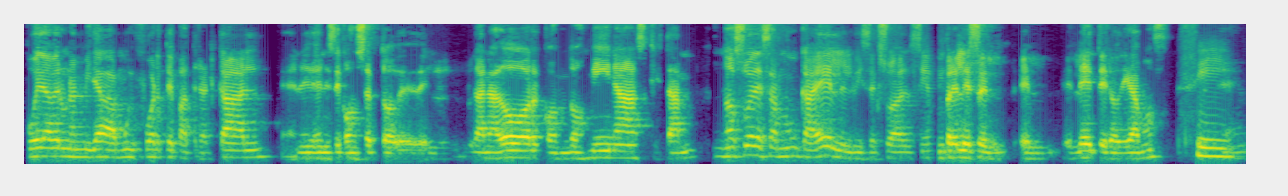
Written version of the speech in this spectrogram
Puede haber una mirada muy fuerte patriarcal en, ese concepto del ganador con dos minas que están. No suele ser nunca él el bisexual, siempre él es el, el, hétero, digamos, sí. Eh,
